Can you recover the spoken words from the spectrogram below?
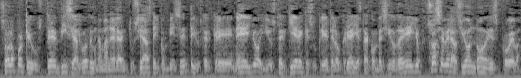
Solo porque usted dice algo de una manera entusiasta y convincente y usted cree en ello y usted quiere que su cliente lo crea y está convencido de ello, su aseveración no es prueba.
